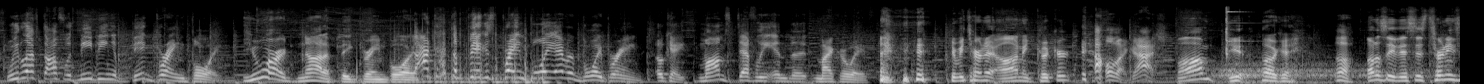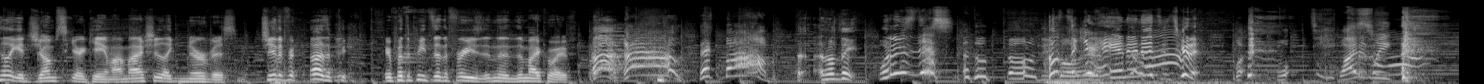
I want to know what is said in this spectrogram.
We left off with me being a big brain boy. you are not a big brain boy. I got the biggest brain boy ever, boy brain. Okay, mom's definitely in the microwave. Can we turn it on and cook her? oh my gosh. Mom? You, okay. Oh, Honestly, this is turning into like a jump scare game. I'm actually like nervous. She the oh, the pi- here, put the pizza in the freeze in the, the microwave. Ah! oh, that's mom. I don't think. What is this? I don't know. Don't stick your hand in it. It's gonna. What, what, why did we?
